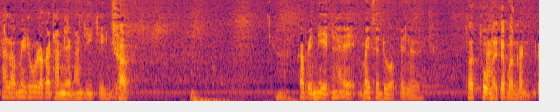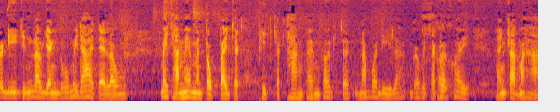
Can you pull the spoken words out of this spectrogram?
ถ้าเราไม่รู้เราก็ทำอย่างนั้นจริงๆๆครับอ่าก็เป็นเหตุให้ไม่สะดวกไปเลย ถ้าช่วงไหนที่มันก็ก็ดีถึงเรายังรู้ไม่ได้ แต่เราไม่ทำให้มันตกไปจากผิดจากทางไปมันก็จะนับว่าดีแล้ว มันก็จะค่อยๆหันกลับมาหา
